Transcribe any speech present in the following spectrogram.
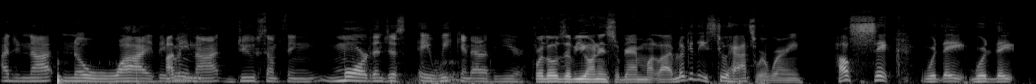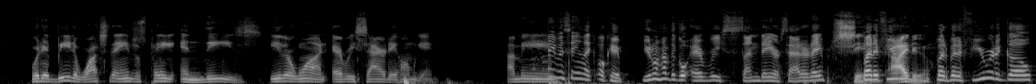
I do not know why they I would mean- not do something more than just a weekend out of the year. For those of you on Instagram Live, look at these two hats we're wearing. How sick would they would they would it be to watch the Angels paint in these either one every Saturday home game? I mean, I'm not even saying like okay, you don't have to go every Sunday or Saturday. Shit, but if you I do. But but if you were to go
